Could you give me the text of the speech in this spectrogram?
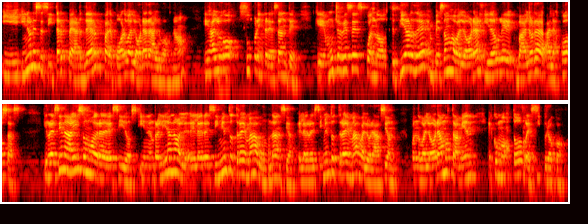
y, no necesitar perder para poder valorar algo, ¿no? Es algo súper interesante, que muchas veces cuando se pierde empezamos a valorar y darle valor a las cosas. Y recién ahí somos agradecidos. Y en realidad no, el, agradecimiento trae más abundancia, el agradecimiento trae más valoración. Cuando valoramos también es como todo recíproco.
